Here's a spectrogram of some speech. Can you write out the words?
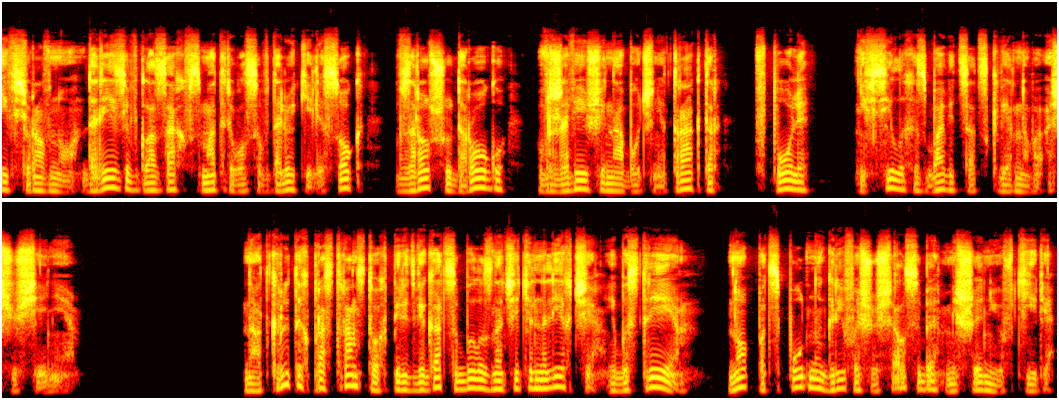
и все равно, дорези в глазах всматривался в далекий лесок, в заросшую дорогу, в ржавеющий на обочине трактор, в поле, не в силах избавиться от скверного ощущения. На открытых пространствах передвигаться было значительно легче и быстрее, но подспудно Гриф ощущал себя мишенью в тире.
